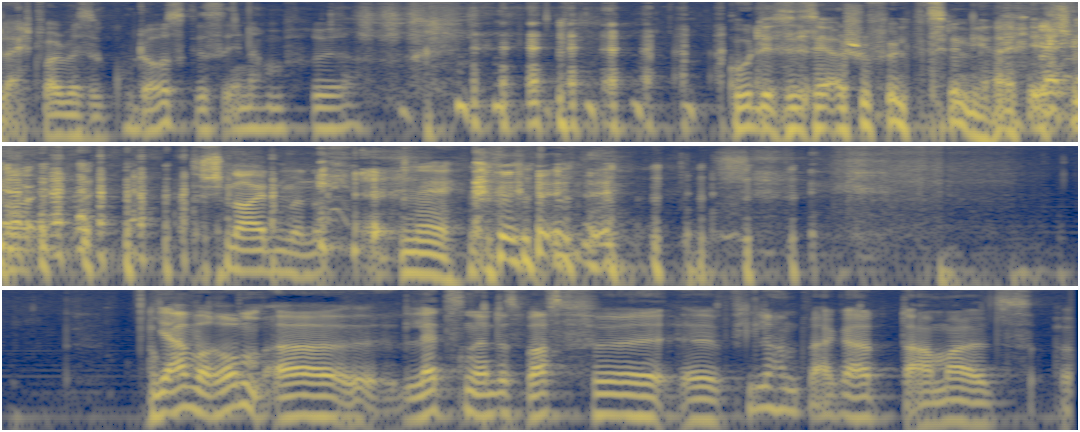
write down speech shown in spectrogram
Vielleicht, weil wir so gut ausgesehen haben früher. Gut, es ist ja auch schon 15 Jahre her. Das schneiden wir noch. Nee. Ja, warum? Äh, letzten Endes, was für äh, viele Handwerker damals äh,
